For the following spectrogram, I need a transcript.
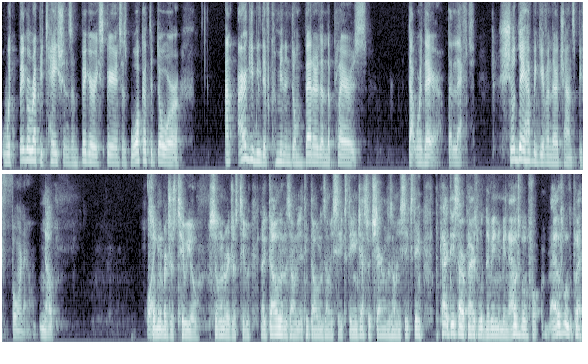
with bigger reputations and bigger experiences walk out the door. And arguably, they've come in and done better than the players that were there that left. Should they have been given their chance before now? No. Why? Some of them are just too young. Some of them are just too like Dolan is only I think Dolan's only sixteen. Jess Fitzgerald is only sixteen. The play these of players wouldn't have even been eligible for eligible to play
